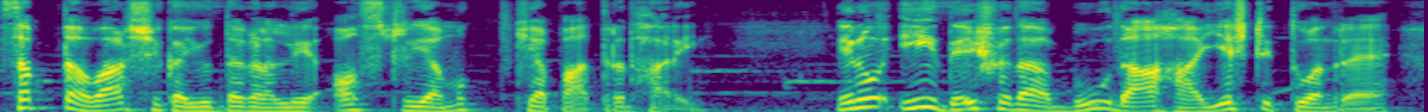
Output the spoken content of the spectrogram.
ಸಪ್ತ ವಾರ್ಷಿಕ ಯುದ್ಧಗಳಲ್ಲಿ ಆಸ್ಟ್ರಿಯಾ ಮುಖ್ಯ ಪಾತ್ರಧಾರಿ. ಏನು, ಈ ದೇಶದ ಭೂದಾಹ ಎಷ್ಟಿತ್ತು ಅಂದ್ರೆ,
